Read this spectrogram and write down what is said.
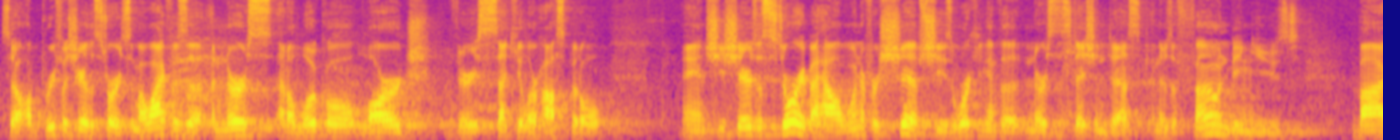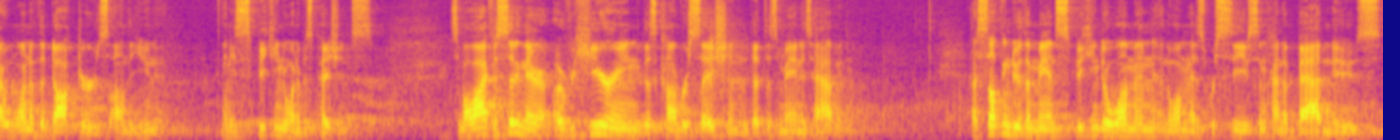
So I'll briefly share the story. So, my wife is a, a nurse at a local, large, very secular hospital and she shares a story about how one of her shifts, she's working at the nurse's station desk, and there's a phone being used by one of the doctors on the unit, and he's speaking to one of his patients. So my wife is sitting there overhearing this conversation that this man is having. Has something to do with a man speaking to a woman, and the woman has received some kind of bad news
